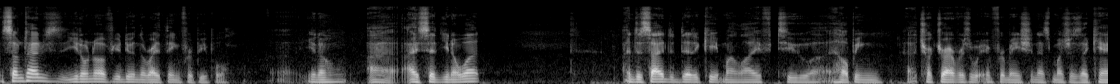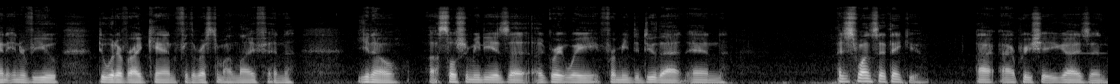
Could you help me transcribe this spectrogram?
sometimes you don't know if you're doing the right thing for people. you know, I, I said, you know what? I decided to dedicate my life to uh, helping uh, truck drivers with information as much as I can, interview, do whatever I can for the rest of my life. And, you know, uh, social media is a, a, great way for me to do that. And I just want to say thank you. I, I appreciate you guys. And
